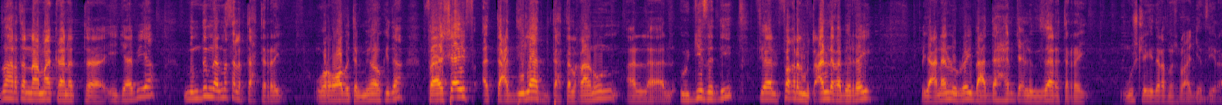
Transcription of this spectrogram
ظهرت أنها ما كانت إيجابية من ضمن المسألة بتاعت الري وروابط المياه وكده. فشايف التعديلات بتاعت القانون ال- ال- وجيزت دي في الفقرة المتعلقة بالري. يعني انه الري بعدها هيرجع لوزارة الري مش لإدارة مشروع الجزيرة.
